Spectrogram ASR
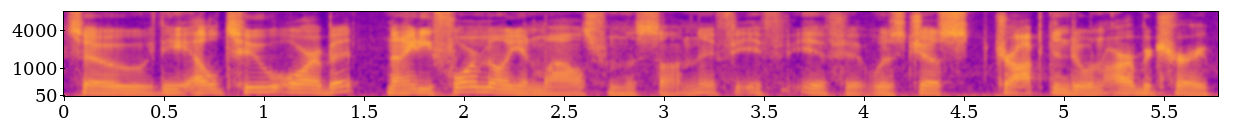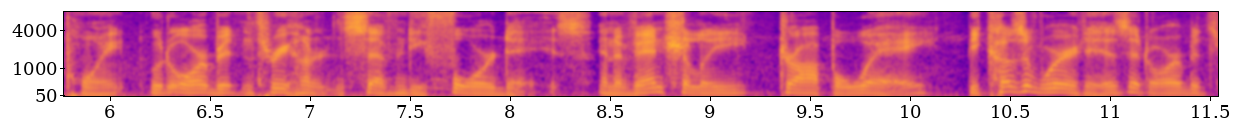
So the L2 orbit, 94 million miles from the sun, if, if, if it was just dropped into an arbitrary point, would orbit in 374 days and eventually drop away. Because of where it is, it orbits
